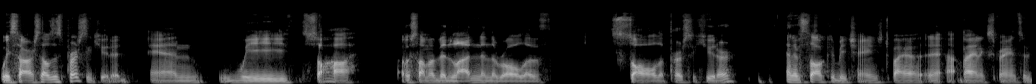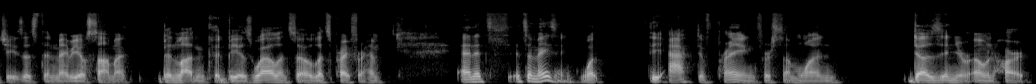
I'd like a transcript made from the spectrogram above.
we saw ourselves as persecuted, and we saw Osama bin Laden in the role of Saul the persecutor. And if Saul could be changed by a by an experience of Jesus, then maybe Osama bin Laden could be as well. And so let's pray for him. And it's it's amazing what the act of praying for someone does in your own heart.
